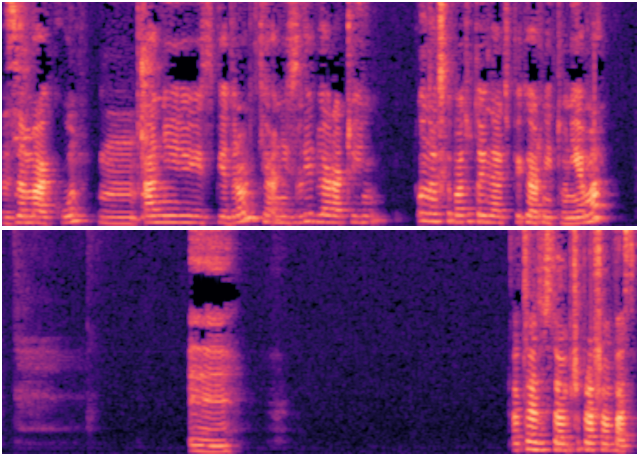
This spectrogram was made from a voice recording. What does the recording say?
z maku, mm, ani z Biedronki, ani z Lidla, raczej u nas chyba tutaj nawet w piekarni tu nie ma. Y, a teraz dostałam, przepraszam Was,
